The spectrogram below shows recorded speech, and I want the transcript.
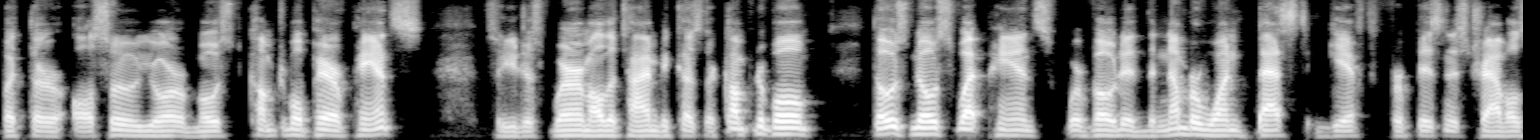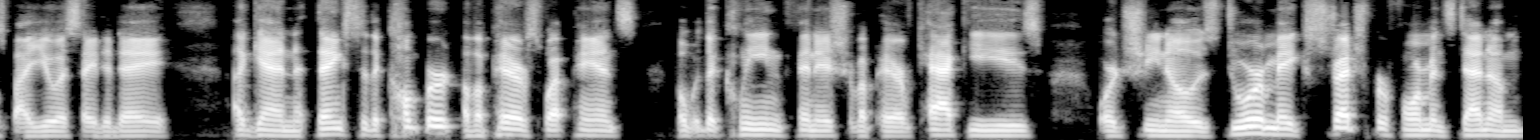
but they're also your most comfortable pair of pants. So you just wear them all the time because they're comfortable. Those no sweat pants were voted the number one best gift for business travels by USA Today. Again, thanks to the comfort of a pair of sweatpants, but with the clean finish of a pair of khakis or chinos, Duer makes stretch performance denim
